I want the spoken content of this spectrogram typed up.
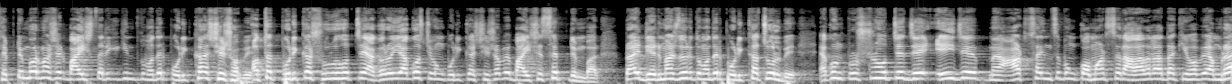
সেপ্টেম্বর মাসের বাইশ তারিখে কিন্তু তোমাদের পরীক্ষা শেষ হবে। অর্থাৎ পরীক্ষা শুরু হচ্ছে এগারোই আগস্ট এবং পরীক্ষা শেষ হবে বাইশে সেপ্টেম্বর। প্রায় দেড় মাস ধরে তোমাদের পরীক্ষা চলবে। এখন প্রশ্ন হচ্ছে যে, এই যে আর্টস, সায়েন্স এবং কমার্সের আলাদা আলাদা কীভাবে আমরা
